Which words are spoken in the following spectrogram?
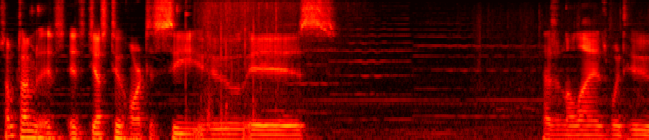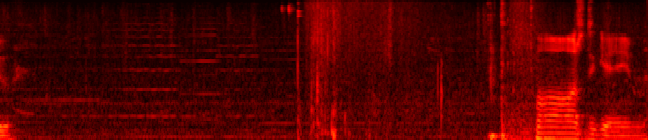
Sometimes it's it's just too hard to see who is has an alliance with who. Pause the game.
